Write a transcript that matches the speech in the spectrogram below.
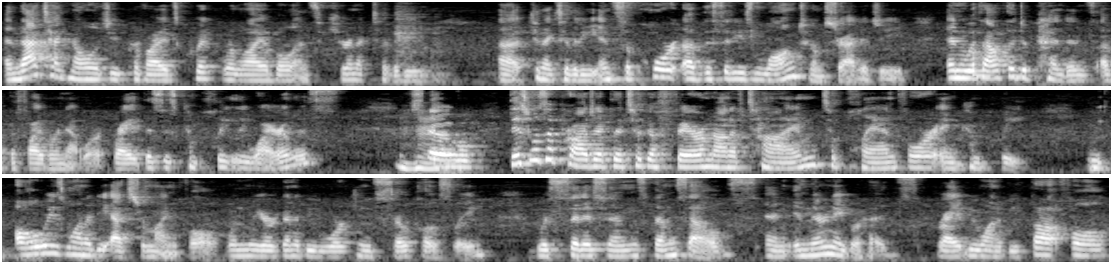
And that technology provides quick, reliable, and secure connectivity, uh, connectivity in support of the city's long term strategy and without the dependence of the fiber network, right? This is completely wireless. Mm-hmm. So, this was a project that took a fair amount of time to plan for and complete. We always want to be extra mindful when we are going to be working so closely with citizens themselves and in their neighborhoods, right? We want to be thoughtful,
